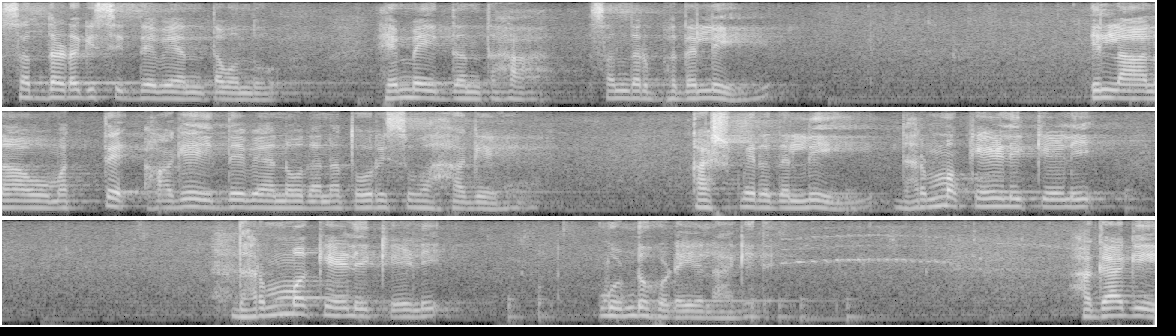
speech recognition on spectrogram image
ಸದ್ದಡಗಿಸಿದ್ದೇವೆ ಅಂತ ಒಂದು ಹೆಮ್ಮೆ ಇದ್ದಂತಹ ಸಂದರ್ಭದಲ್ಲಿ ಇಲ್ಲ, ನಾವು ಮತ್ತೆ ಹಾಗೇ ಇದ್ದೇವೆ ಅನ್ನೋದನ್ನು ತೋರಿಸುವ ಹಾಗೆ ಕಾಶ್ಮೀರದಲ್ಲಿ ಧರ್ಮ ಕೇಳಿ ಕೇಳಿ, ಧರ್ಮ ಕೇಳಿ ಕೇಳಿ ಗುಂಡು ಹೊಡೆಯಲಾಗಿದೆ. ಹಾಗಾಗಿ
